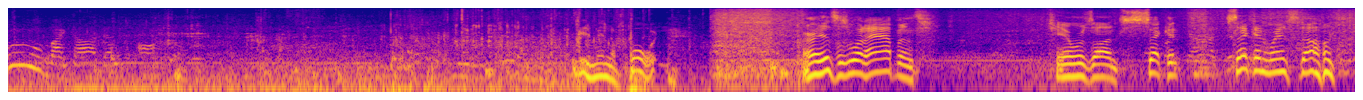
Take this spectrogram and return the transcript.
Oh my god, that's awesome. Get him in the boat. All right, this is what happens. Tamara's on second, second rinse down.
